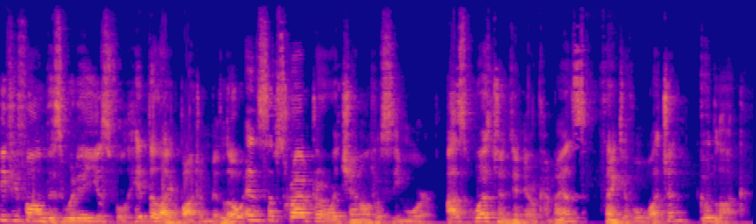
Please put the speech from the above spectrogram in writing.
If you found this video useful, hit the like button below and subscribe to our channel to see more. Ask questions in your comments. Thank you for watching. Good luck!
